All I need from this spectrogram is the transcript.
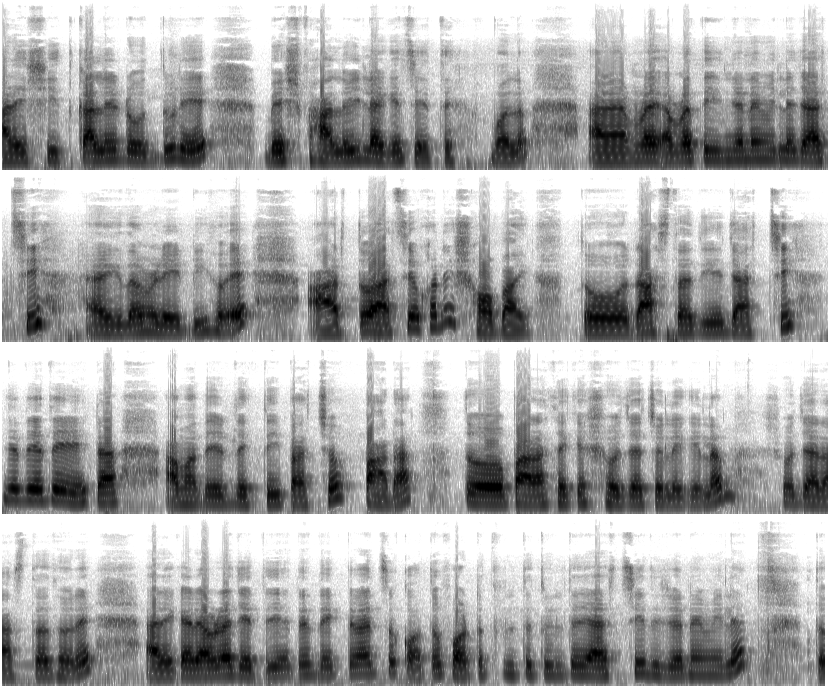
আর এই শীতকালের রোদ্দুরে বেশ ভালোই লাগে যেতে, বলো? আর আমরা আমরা তিনজনে মিলে যাচ্ছি, একদম রেডি হয়ে। আর তো আছে ওখানে সবাই। তো রাস্তা দিয়ে যাচ্ছি, যেতে যেতে এটা আমাদের দেখতেই পাচ্ছ, পাড়া। তো পাড়া থেকে সোজা চলে গেলাম। সোজা রাস্তা ধরে। আর এখানে আমরা যেতে যেতে দেখতে পাচ্ছ কত ফটো তুলতে তুলতে যাচ্ছি দুজনে মিলে। তো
